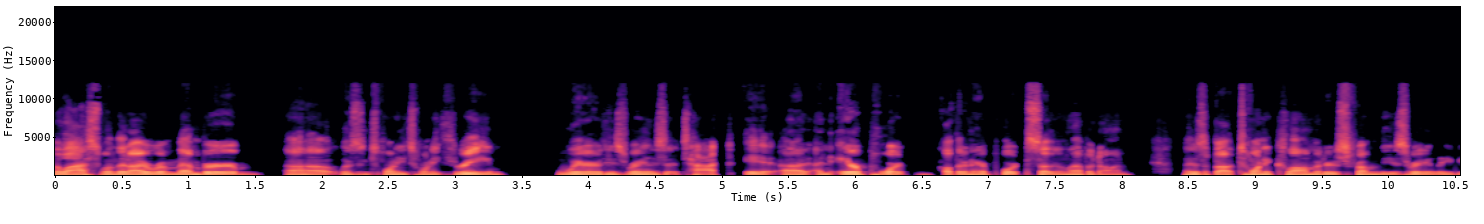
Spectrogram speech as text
The last one that I remember uh, was in 2023, where the Israelis attacked a, uh, an airport called an airport in southern Lebanon. It was about 20 kilometers from the Israeli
